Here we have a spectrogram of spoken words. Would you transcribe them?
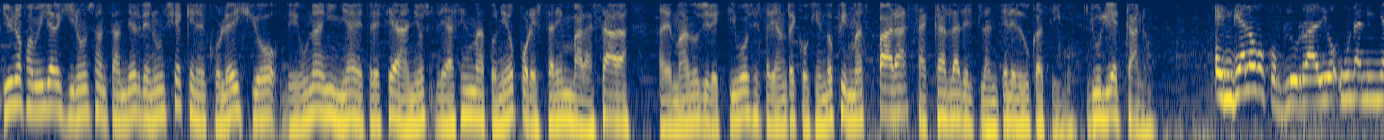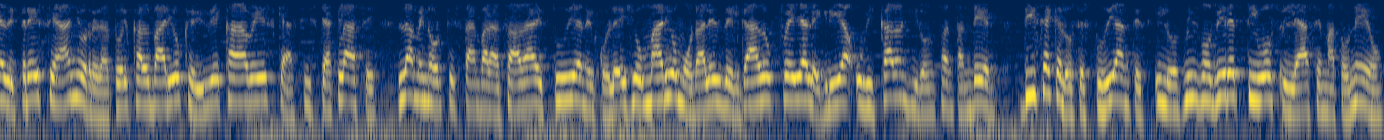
Y una familia de Girón Santander denuncia que en el colegio de una niña de 13 años le hacen matoneo por estar embarazada. Además, los directivos estarían recogiendo firmas para sacarla del plantel educativo. Juliet Cano. En diálogo con Blue Radio, una niña de 13 años relató el calvario que vive cada vez que asiste a clase. La menor que está embarazada estudia en el colegio Mario Morales Delgado Fe y Alegría, ubicado en Girón, Santander. Dice que los estudiantes y los mismos directivos le hacen matoneo.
